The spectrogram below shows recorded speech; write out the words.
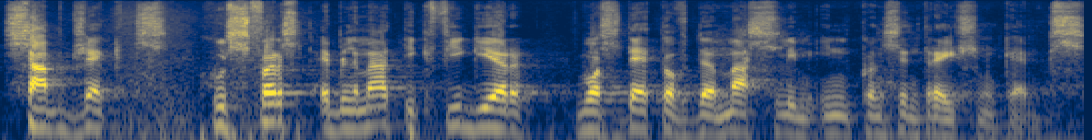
subjects whose first emblematic figure was that of the Muslim in concentration camps.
